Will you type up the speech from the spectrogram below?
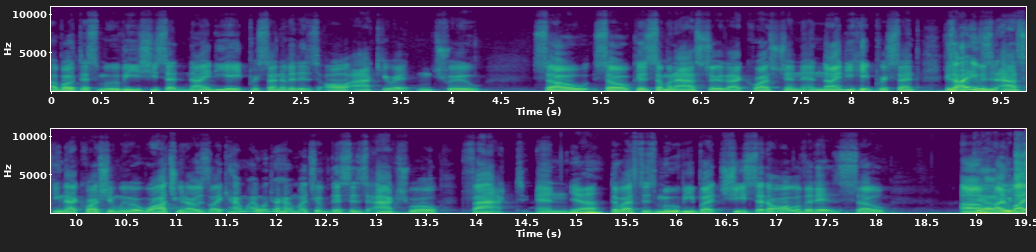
about this movie, she said ninety eight percent of it is all accurate and true. So, so because someone asked her that question, and ninety-eight percent, because I was asking that question we were watching it, I was like, "How? I wonder how much of this is actual fact, and Yeah. the rest is movie." But she said all of it is. So, um, yeah, I which like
